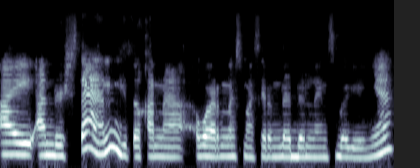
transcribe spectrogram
I understand gitu karena awareness masih rendah dan lain sebagainya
